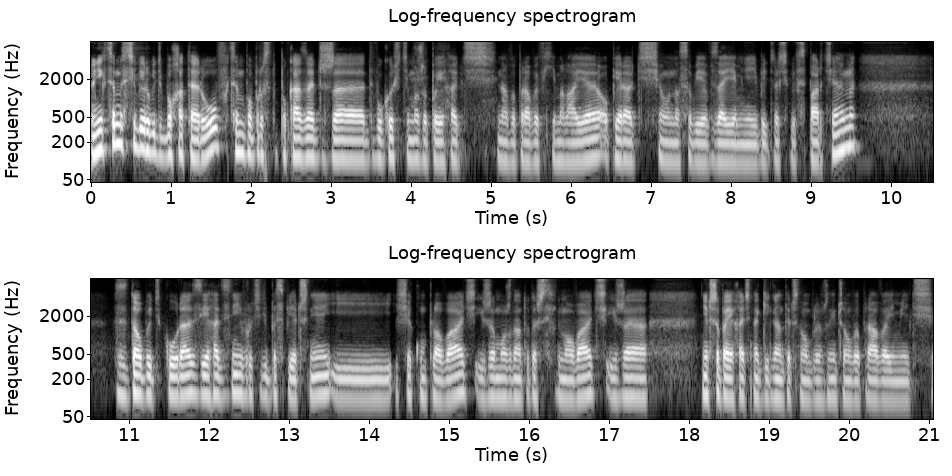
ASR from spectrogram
no nie chcemy z siebie robić bohaterów, chcemy po prostu pokazać, że dwóch gości może pojechać na wyprawę w Himalaje, opierać się na sobie wzajemnie i być dla siebie wsparciem zdobyć górę, zjechać z niej, wrócić bezpiecznie i, i się kumplować i że można to też sfilmować i że nie trzeba jechać na gigantyczną oblężniczą wyprawę i mieć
